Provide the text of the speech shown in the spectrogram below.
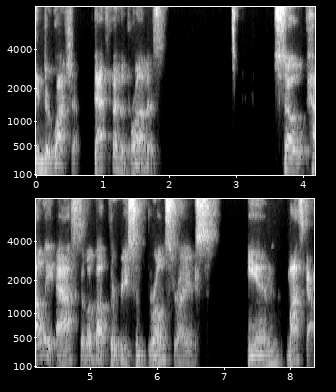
into Russia. That's been the promise. So Pelley asked him about the recent drone strikes in Moscow.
